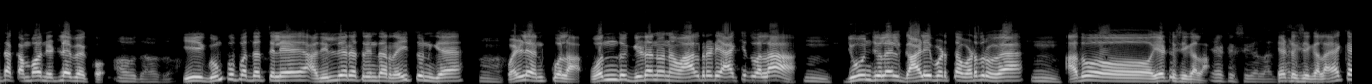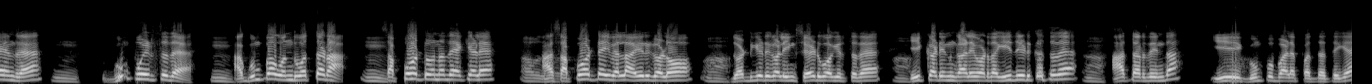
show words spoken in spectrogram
ಇದ ಕಂಬ ನೆಡ್ಲೇಬೇಕು. ಈ ಗುಂಪು ಪದ್ಧತಿಲಿ ಅದಿಲ್ದಿರೋದ್ರಿಂದ ರೈತನ್ಗೆ. ಒಳ್ಳೆ ಅನುಕೂಲ. ಒಂದು ಗಿಡನು ನಾವು ಆಲ್ರೆಡಿ ಹಾಕಿದ್ವಲ್ಲ ಜೂನ್ ಜುಲೈಲಿ ಗಾಳಿ ಬಿಡ್ತಾ ಹೊಡೆದ್ರು ಅದು ಏಟು ಸಿಗಲ್ಲ. ಏಟು ಸಿಗಲ್ಲ ಯಾಕಂದ್ರೆ ಗುಂಪು ಇರ್ತದೆ. ಆ ಗುಂಪ ಒಂದು ಒತ್ತಡ. ಸಪೋರ್ಟ್ ಅನ್ನೋದು ಯಾಕೆ ಹೇಳಿ ಆ ಸಪೋರ್ಟ್ ಇವೆಲ್ಲ ಐರ್ಗಳು ದೊಡ್ಡ ಗಿಡಗಳು ಹಿಂಗ್ ಸೈಡ್ ಹೋಗಿರ್ತದೆ. ಈ ಕಡೆಯಿಂದ ಗಾಳಿ ಹೊಡೆದಾಗ ಇದು ಹಿಡ್ಕತ್ತದೆ. ಆ ತರದಿಂದ ಈ ಗುಂಪು ಬಾಳೆ ಪದ್ಧತಿಗೆ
